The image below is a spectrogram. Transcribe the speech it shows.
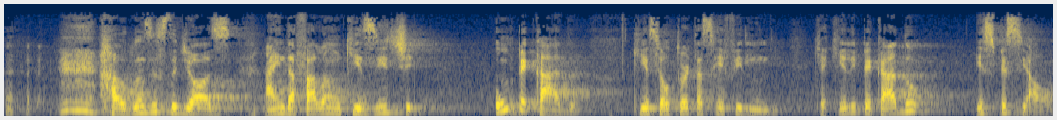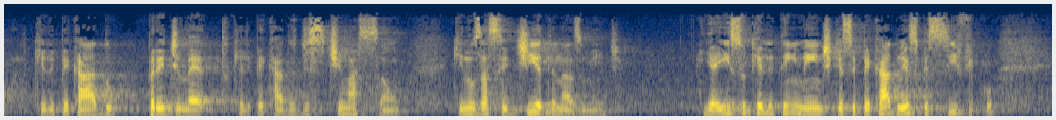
Alguns estudiosos ainda falam que existe um pecado que esse autor está se referindo, que é aquele pecado especial, aquele pecado predileto, aquele pecado de estimação, que nos assedia tenazmente. E é isso que ele tem em mente, que esse pecado específico,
